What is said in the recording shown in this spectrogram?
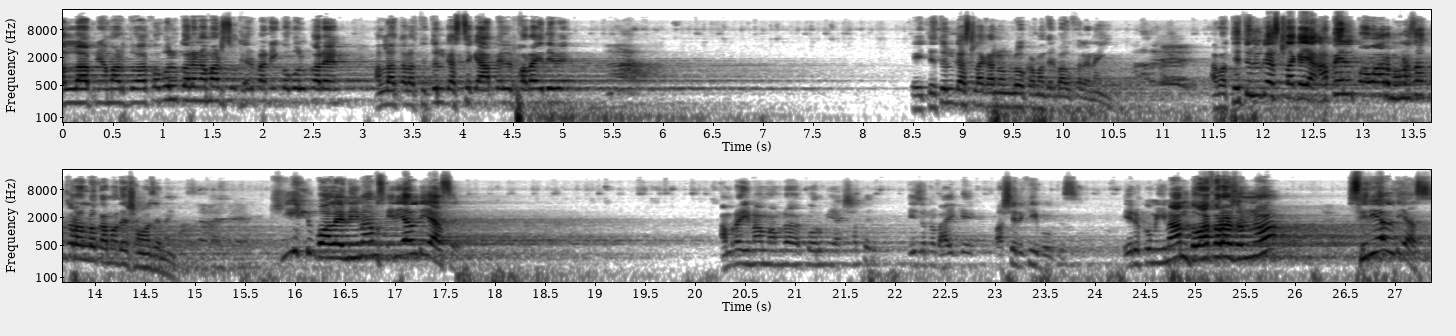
আল্লাহ, আপনি আমার দোয়া কবুল করেন, আমার চোখের পানি কবুল করেন। আল্লাহ তালা তেঁতুল গাছ থেকে আপেল ফলাই দেবে। এই তেঁতুল গাছ লাগানোর লোক আমাদের বাউ ফেলে নাই। আবার তেঁতুল গাছ লাগাই আপেল পাওয়ার মনাজাত করার লোক আমাদের সমাজে নাই। কি বলেন, ইমাম সিরিয়াল দিয়ে আছে। আমরা ইমাম, আমরা কর্মী একসাথে, এই জন্য ভাইকে পাশে রেখেই বলতেছি। এরকম ইমাম দোয়া করার জন্য সিরিয়াল দিয়ে আছে।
